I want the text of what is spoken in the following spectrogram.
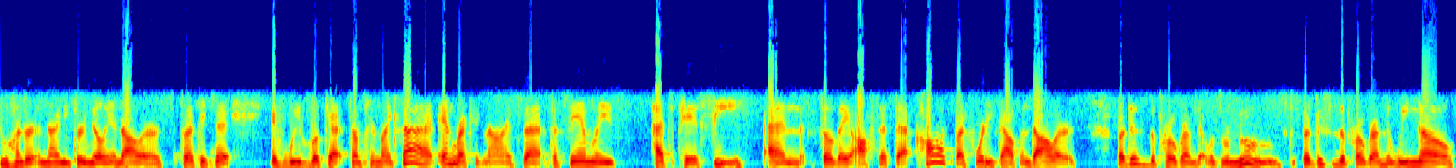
$293 million. So I think that if we look at something like that and recognize that the families had to pay a fee, and so they offset that cost by $40,000. But this is a program that was removed, but this is a program that we know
